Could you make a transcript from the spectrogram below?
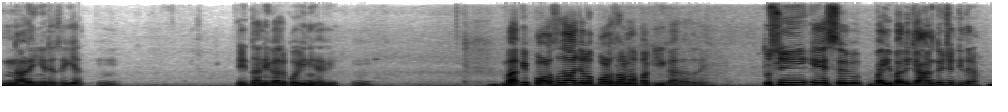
ਨਾਲੇ ਹੀ ਇਹਦੇ ਸਹੀ ਆ। ਇਦਾਂ ਦੀ ਗੱਲ ਕੋਈ ਨਹੀਂ ਹੈਗੀ। ਬਾਕੀ ਪੁਲਿਸ ਦਾ ਚਲੋ ਪੁਲਿਸ ਹੁਣ ਆਪਾਂ ਕੀ ਕਹਿ ਸਕਦੇ ਹਾਂ। ਤੁਸੀਂ ਇਸ ਬਾਈ ਬਾਰੇ ਜਾਣਦੇ ਹੋ ਚੰਗੀ ਤਰ੍ਹਾਂ?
